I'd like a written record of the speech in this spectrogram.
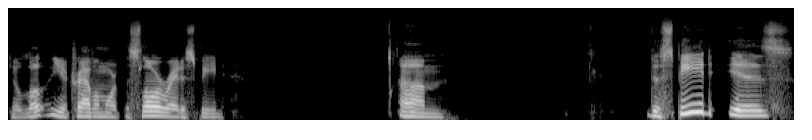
you know, you know travel more at the slower rate of speed um, the speed is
